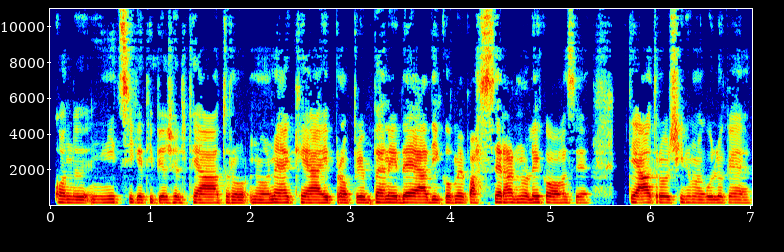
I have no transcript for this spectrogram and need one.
quando inizi che ti piace il teatro non è che hai proprio bene idea di come passeranno le cose, teatro, cinema, quello che è.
